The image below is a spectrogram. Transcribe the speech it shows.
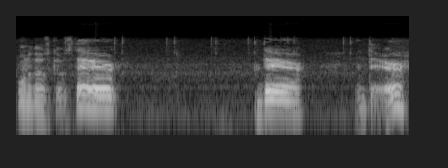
One of those goes there, there, and there.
